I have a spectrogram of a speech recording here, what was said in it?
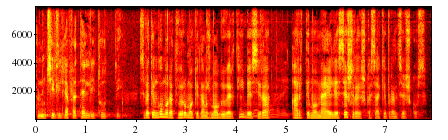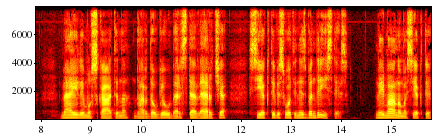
all'enciclica Fratelli Tutti. Svetingumo ir atvirumo kitam žmogui vertybės yra artimo meilės išraiška, sakė Pranciškus. Meilė mus skatina dar daugiau, verste verčia siekti visuotinės bendrystės. Neįmanoma siekti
